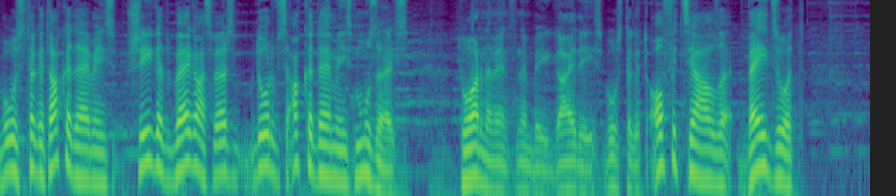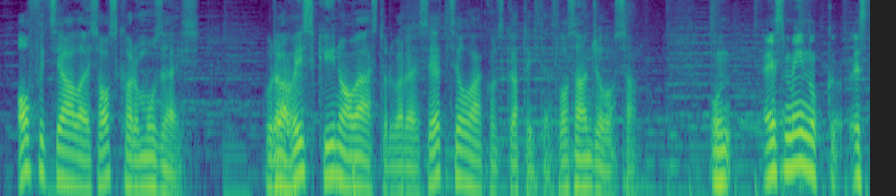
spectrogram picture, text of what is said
būs tagad akadēmijas, šī gada beigās vērs durvis akadēmijas muzejs. To arī neviens nebija gaidījis. Būs tagad oficiāli, beidzot, oficiālais Oskaru muzejs, kurā Tā. visu kino vēsturi varēs iet cilvēki un skatīties Losandželosā. Un es minu, ka es,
